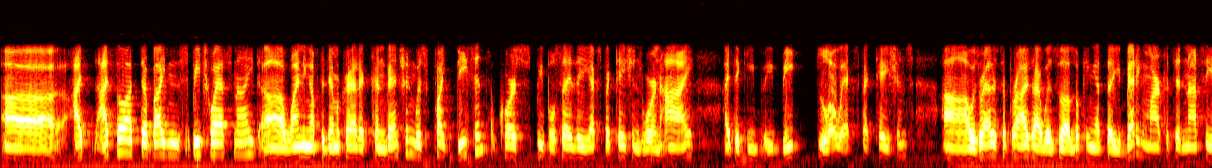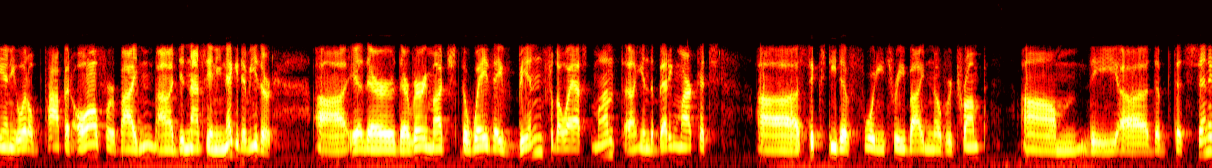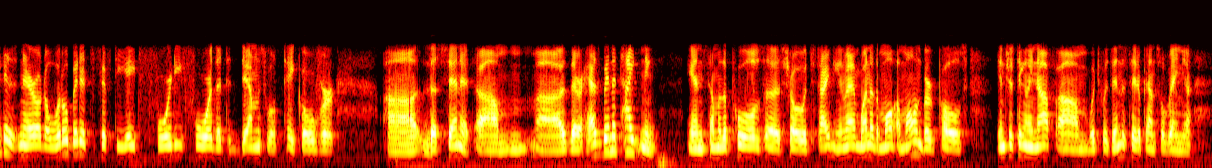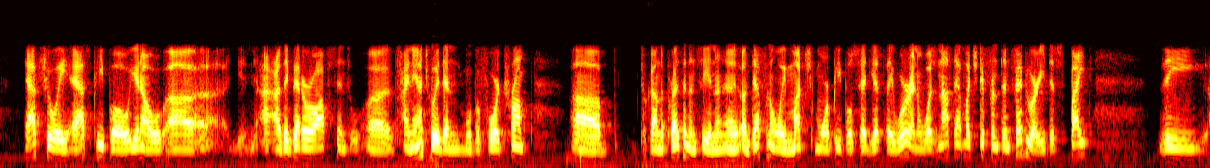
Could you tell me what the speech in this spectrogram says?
uh, I I thought uh, Biden's speech last night, uh, winding up the Democratic convention, was quite decent. Of course, people say the expectations weren't high. I think he, he beat low expectations. Uh, I was rather surprised. I was uh, looking at the betting markets, did not see any little pop at all for Biden. Uh, did not see any negative either. Uh, they're they're very much the way they've been for the last month uh, in the betting markets. Uh, 60 to 43 Biden over Trump. Um, the uh, the the Senate has narrowed a little bit. It's 58-44 that the Dems will take over uh, the Senate. Um, uh, there has been a tightening, and some of the polls uh, show it's tightening. And one of the Mo- Muhlenberg polls, interestingly enough, um, which was in the state of Pennsylvania, actually asked people, you know, uh, are they better off since uh, financially than before Trump uh, took on the presidency? And uh, definitely, much more people said yes, they were, and it was not that much different than February, despite the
